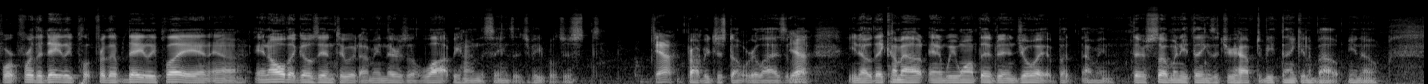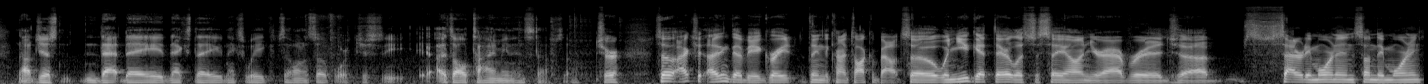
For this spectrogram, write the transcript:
for for the daily pl- for the daily play and uh, and all that goes into it. I mean, there's a lot behind the scenes that people just yeah probably just don't realize it. Yeah, but, you know, they come out and we want them to enjoy it, but I mean, there's so many things that you have to be thinking about. You know. Not just that day, next day, next week, so on and so forth. Just it's all timing and stuff. So sure. So actually, I think that'd be a great thing to kind of talk about. So when you get there, let's just say on your average uh, Saturday morning, Sunday morning,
